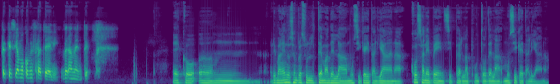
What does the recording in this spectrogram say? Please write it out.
perché siamo come fratelli, veramente. Ecco, um, rimanendo sempre sul tema della musica italiana, cosa ne pensi per l'appunto della musica italiana?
